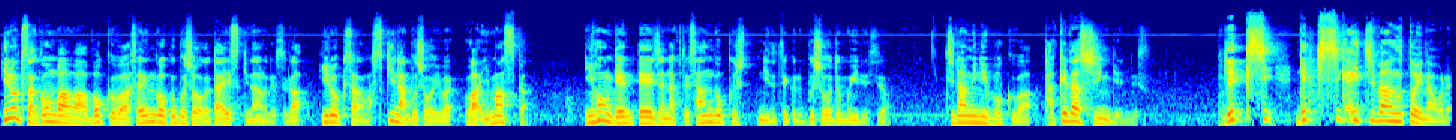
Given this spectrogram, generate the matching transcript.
ひろきさんこんばんは。僕は戦国武将が大好きなのですがひろきさんは好きな武将はいますか？日本限定じゃなくて三国志に出てくる武将でもいいですよ。ちなみに僕は武田信玄です。歴史歴史が一番疎いな俺。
